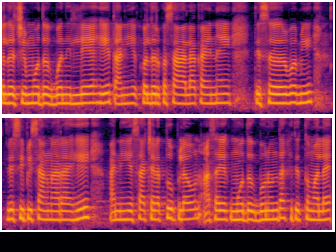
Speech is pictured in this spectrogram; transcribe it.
कलरचे मोदक बनवले आहेत. आणि हे कलर कसा आला काय नाही ते सर्व मी रेसिपी सांगणार आहे. आणि हे साच्याला तूप लावून असा एक मोदक बनवून दाखवते तुम्हाला.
